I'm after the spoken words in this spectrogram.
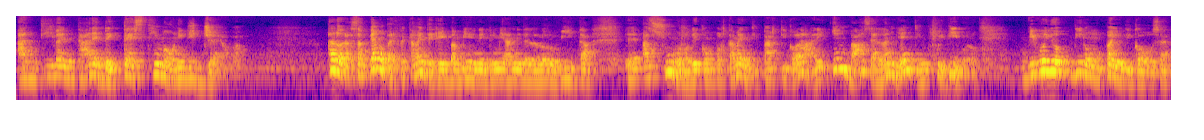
a diventare dei testimoni di Geova. Allora sappiamo perfettamente che i bambini nei primi anni della loro vita eh, assumono dei comportamenti particolari in base all'ambiente in cui vivono. Vi voglio dire un paio di cose,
